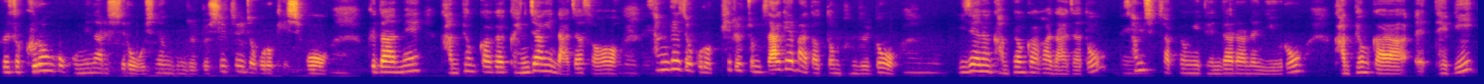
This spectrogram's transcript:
그래서 그런 거 고민하시러 오시는 분들도 실질적으로 계시고, 음. 그 다음에 간평가가 굉장히 낮아서 네네. 상대적으로 피를 좀 싸게 받았던 분들도 음. 이제는 간평가가 낮아도 네. 34평이 된다라는 이유로 간평가 대비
